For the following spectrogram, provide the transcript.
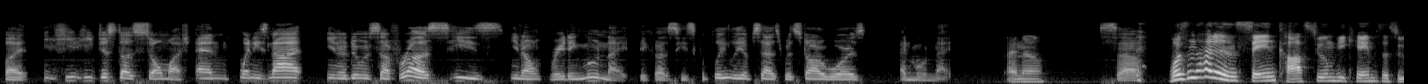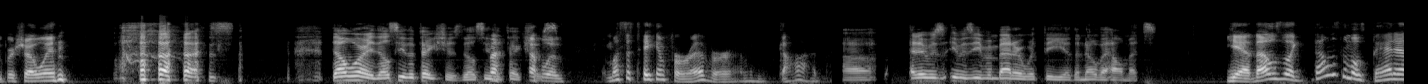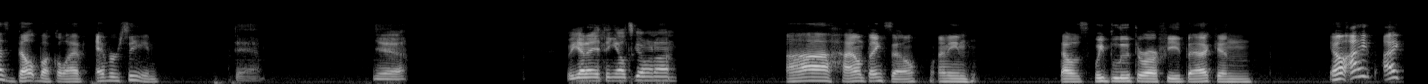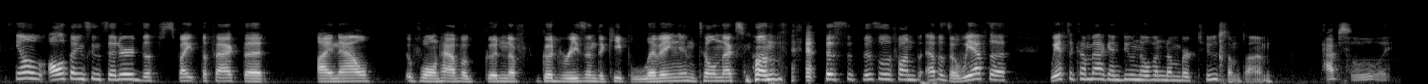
But he he just does so much and when he's not you know, doing stuff for us, he's, you know, reading Moon Knight because he's completely obsessed with Star Wars and Moon Knight. I know. So, Wasn't that an insane costume he came to Super Show in? don't worry, they'll see the pictures. They'll see the pictures. Was. It must have taken forever. I mean, God. Uh, and it was it was even better with the the Nova helmets. Yeah, that was like that was the most badass belt buckle I've ever seen. Damn. Yeah. We got anything else going on? Ah, I don't think so. I mean, that was we blew through our feedback, and you know, I, I, you know, all things considered, despite the fact that I now won't have a good enough good reason to keep living until next month. this this is a fun episode. We have to we have to come back and do Nova number two sometime. Absolutely.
